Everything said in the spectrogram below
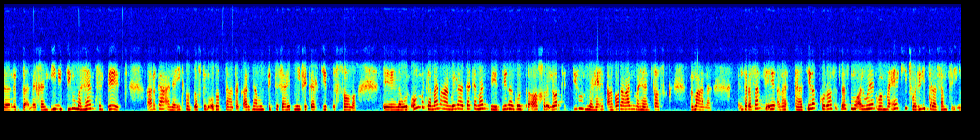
نبدأ نخليه نديله مهام في البيت. أرجع ألاقيك نظفت الأوضة بتاعتك أرجع ممكن تساعدني في ترتيب الصالة. إيه لو الأم كمان عامله ده كمان بيدينا جزء آخر اللي هو تديله المهام عبارة عن مهام تاسك بمعنى انت رسمت إيه؟ أنا هديلك كراسة رسم وألوان واما أجي توريني انت رسمت إيه.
